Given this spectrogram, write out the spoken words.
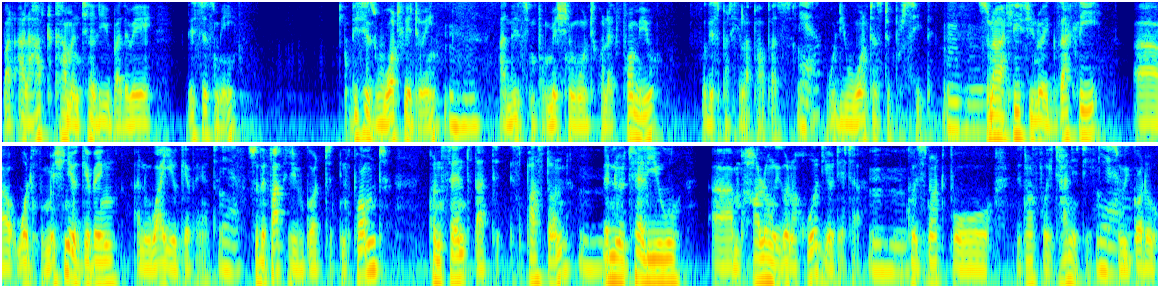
But I'll have to come and tell you, by the way, this is me. This is what we're doing, mm-hmm. and this information we want to collect from you for this particular purpose. Yeah. Would you want us to proceed? Mm-hmm. So now at least you know exactly uh, what information you're giving and why you're giving it. Yeah. So the fact that you've got informed consent that is passed on, mm-hmm. then we'll tell you um, how long we're going to hold your data because it's not for it's not for eternity. Yeah. So we got to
